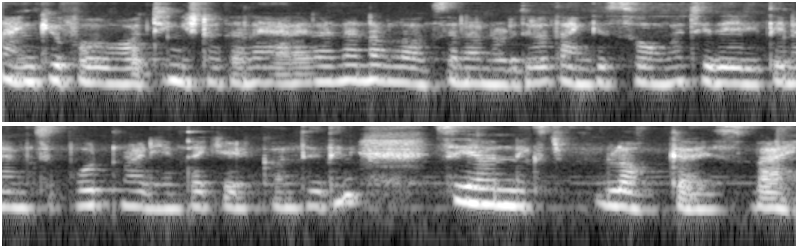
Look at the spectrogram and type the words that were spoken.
thank you for watching ಇಷ್ಟೊತ್ತಲ್ಲ ಯಾರೆಲ್ಲ ನನ್ನ ವ್ಲಾಗ್ಸನ್ನು ನೋಡಿದ್ರು ಥ್ಯಾಂಕ್ ಯು ಸೋ ಮಚ್ ಇದೇ ರೀತಿ ನನಗೆ ಸಪೋರ್ಟ್ ಮಾಡಿ ಅಂತ ಕೇಳ್ಕೊತಿದ್ದೀನಿ. See on next vlog guys bye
